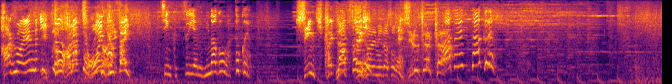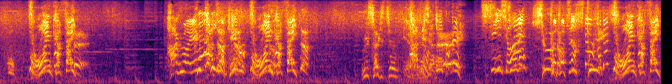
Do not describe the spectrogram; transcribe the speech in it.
ハグは縁談一等波乱上演喝采真空ついえる見まごうはどこよ。新規開ラプソデ世ィ界乱そうジルクラッカハートレスサークル上演喝采。ーハグは縁達は警告上演喝采。ウサギちゃん。盾じゃない新少年シュートここちだ上演喝采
